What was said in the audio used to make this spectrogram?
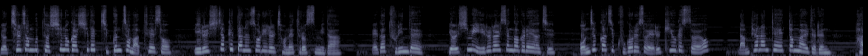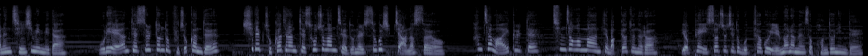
며칠 전부터 신우가 시댁 집 근처 마트에서 일을 시작했다는 소리를 전해 들었습니다. 애가 둘인데 열심히 일을 할 생각을 해야지 언제까지 구걸해서 애를 키우겠어요? 남편한테 했던 말들은 반은 진심입니다. 우리 애한테 쓸 돈도 부족한데 시댁 조카들한테 소중한 제 돈을 쓰고 싶지 않았어요. 한참 아이 클 때 친정엄마한테 맡겨두느라 옆에 있어주지도 못하고 일만 하면서 번 돈인데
